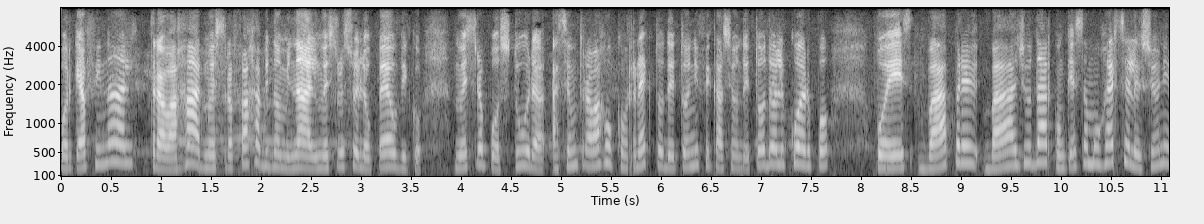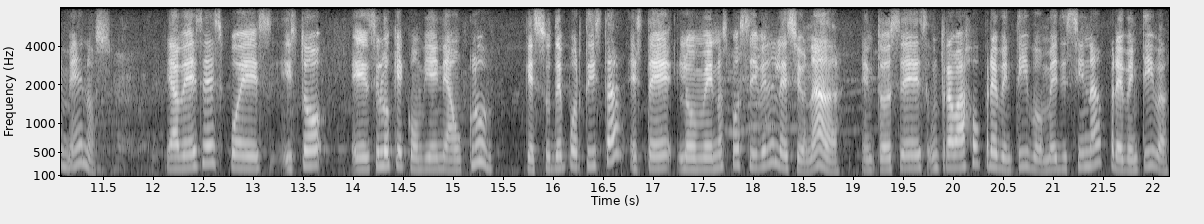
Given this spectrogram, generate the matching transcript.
porque al final trabajar nuestra faja abdominal, nuestro suelo pélvico, nuestra postura, hacer un trabajo correcto de tonificación de todo el cuerpo, pues va a, va a ayudar con que esa mujer se lesione menos. Y a veces, pues esto es lo que conviene a un club, que su deportista esté lo menos posible lesionada. Entonces, un trabajo preventivo, medicina preventiva.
